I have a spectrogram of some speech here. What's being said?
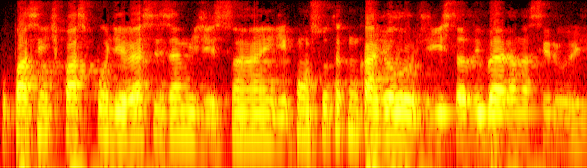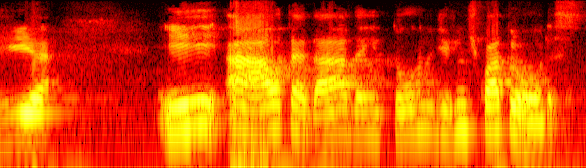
o paciente passa por diversos exames de sangue, consulta com cardiologista, liberando a cirurgia e a alta é dada em torno de 24 horas.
